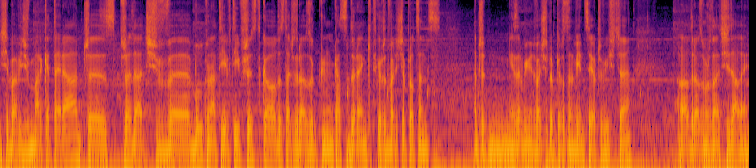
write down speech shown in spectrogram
się bawić w marketera, czy sprzedać w bulku na TFT wszystko, dostać od razu kasę do ręki, tylko że 20%, znaczy nie zarobimy 20% więcej oczywiście, ale od razu można lecieć dalej.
